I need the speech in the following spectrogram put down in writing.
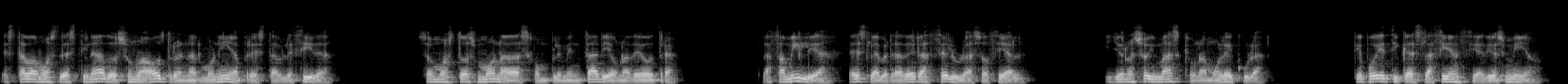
Estábamos destinados uno a otro en armonía preestablecida. Somos dos mónadas complementaria una de otra. La familia es la verdadera célula social y yo no soy más que una molécula qué poética es la ciencia dios mío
